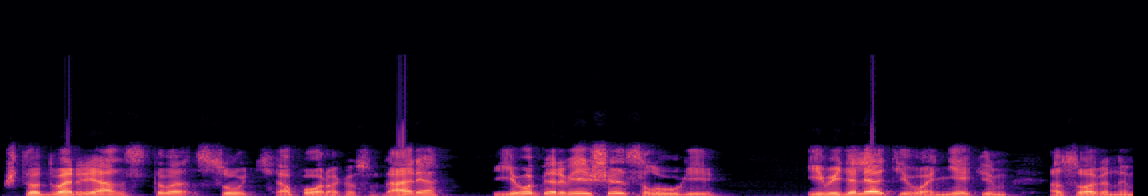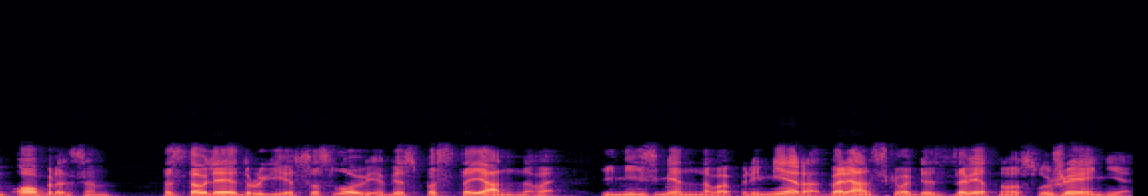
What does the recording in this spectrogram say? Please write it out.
что дворянство — суть опора государя и его первейшие слуги, и выделять его неким особенным образом, оставляя другие сословия без постоянного и неизменного примера дворянского беззаветного служения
